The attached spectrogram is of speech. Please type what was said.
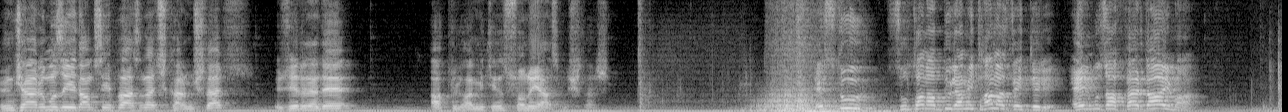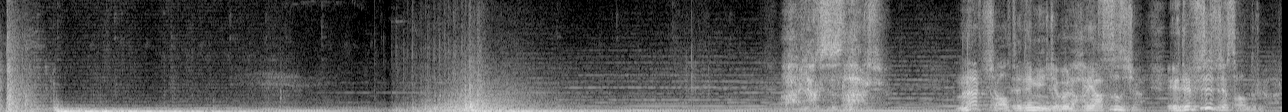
hünkârımızı idam sehpasına çıkarmışlar. Üzerine de Abdülhamit'in sonu yazmışlar. Destur! Sultan Abdülhamit Han Hazretleri! El Muzaffer daima! Ahlaksızlar. Mertçe alt edemeyince böyle hayasızca, edepsizce saldırıyorlar.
